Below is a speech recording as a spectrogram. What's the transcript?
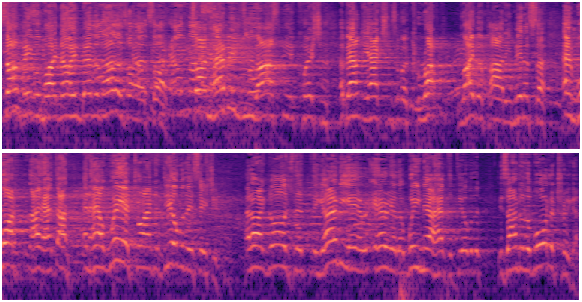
Some people might know him better than others on that side. So I'm happy you asked me a question about the actions of a corrupt Labor Party minister and what they have done and how we are trying to deal with this issue. And I acknowledge that the only area that we now have to deal with it is under the water trigger.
